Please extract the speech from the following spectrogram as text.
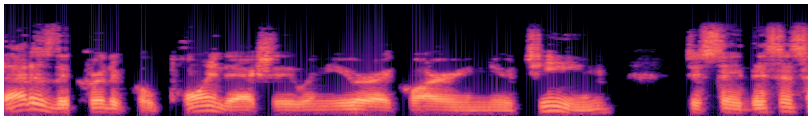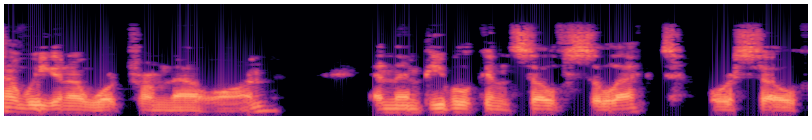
that is the critical point, actually, when you're acquiring a new team to say, this is how we're going to work from now on. And then people can self select or self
